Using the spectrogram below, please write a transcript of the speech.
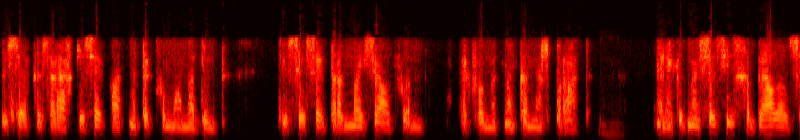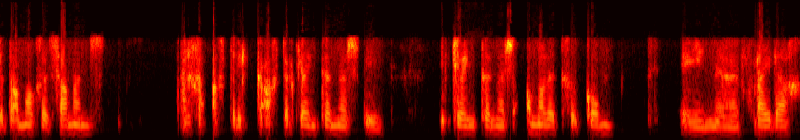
Toe sê ek is reg. Toe sê ek wat moet ek vir mamma doen? Toe sê sy bring my selfoon ek wil met my kinders praat en ek het my sissies gebel ons het almal gesamens agter die agterklein kinders die die klein kinders almal het gekom en uh, Vrydag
